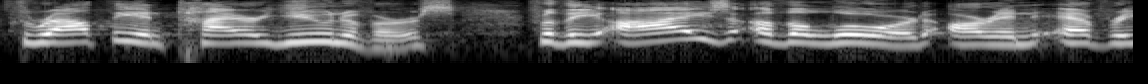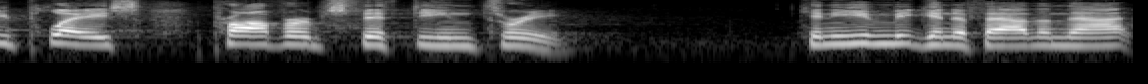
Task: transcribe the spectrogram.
throughout the entire universe. For the eyes of the Lord are in every place. Proverbs 15:3. Can you even begin to fathom that?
